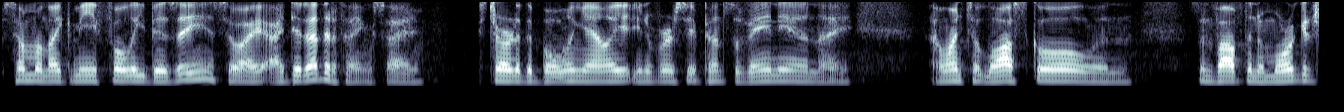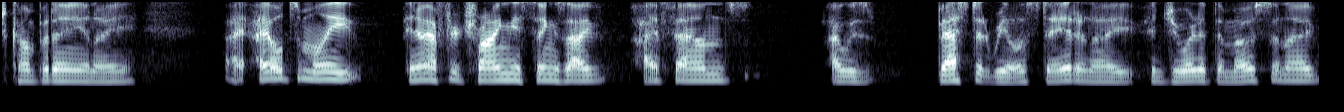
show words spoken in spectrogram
someone like me fully busy, so I, I did other things. I started the bowling alley at University of Pennsylvania, and I I went to law school and was involved in a mortgage company, and I I, I ultimately, you know, after trying these things, I I found I was best at real estate, and I enjoyed it the most, and I,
